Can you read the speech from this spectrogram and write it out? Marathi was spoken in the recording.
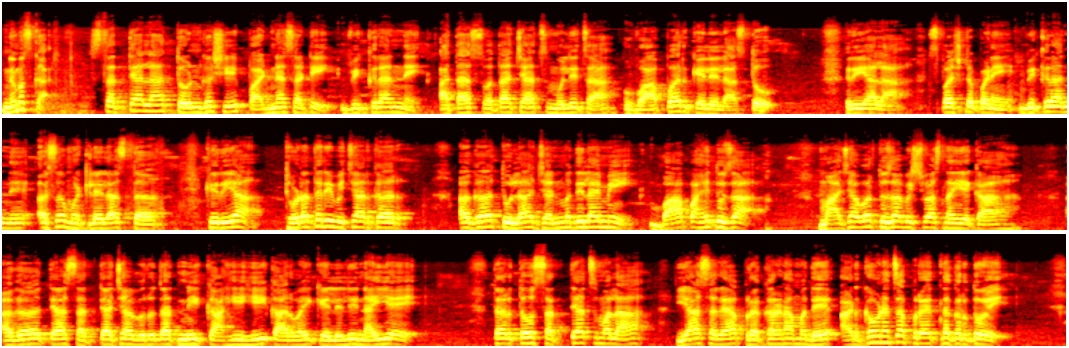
नमस्कार. सत्याला तोंडघशी पाडण्यासाठी विक्रांतने आता स्वतःच्याच मुलीचा वापर केलेला असतो. रियाला स्पष्टपणे विक्रांतने असं म्हटलेलं असतं की रिया थोडा तरी विचार कर. अगं तुला जन्म दिलाय मी. बाप आहे तुझा. माझ्यावर तुझा विश्वास नाही आहे का? अगं त्या सत्याच्या विरोधात मी काहीही कारवाई केलेली नाही आहे तर तो सत्याच मला या सगळ्या प्रकरणामध्ये अडकवण्याचा प्रयत्न करतोय.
